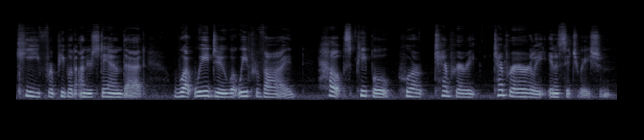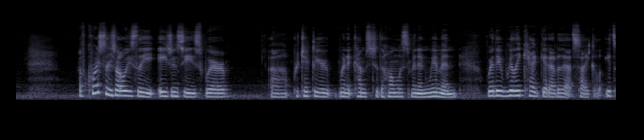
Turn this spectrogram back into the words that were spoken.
key for people to understand that what we do, what we provide, helps people who are temporary, temporarily in a situation. Of course, there's always the agencies where, uh, particularly when it comes to the homeless men and women, where they really can't get out of that cycle. It's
